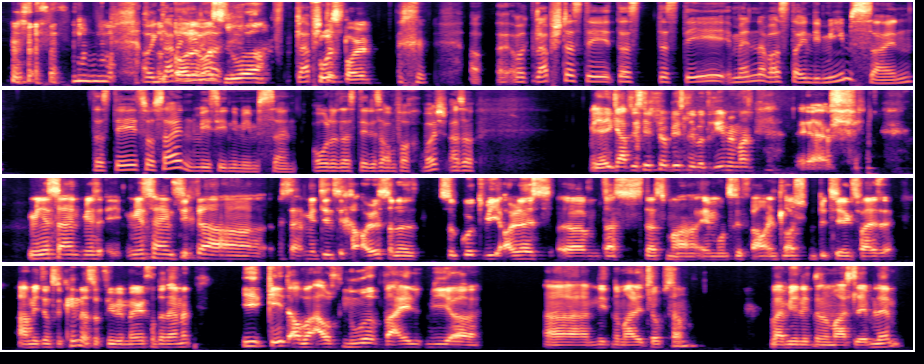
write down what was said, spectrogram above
aber ich glaube, Oder was nur Fußball. aber glaubst du, dass die, dass, dass die Männer, was da in die Memes sein, dass die so sein, wie sie in die Memes sein? Oder dass die das einfach, weißt also. Ja, ich glaube, das ist schon ein bisschen übertrieben. Man, ja, wir sind, wir, wir sind sicher, wir tun sicher alles oder so gut wie alles, ähm, dass, dass wir eben unsere Frau entlasten, beziehungsweise auch mit unseren Kindern so viel wie möglich unternehmen. Geht aber auch nur, weil wir äh, nicht normale Jobs haben, weil wir nicht ein normales Leben leben.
